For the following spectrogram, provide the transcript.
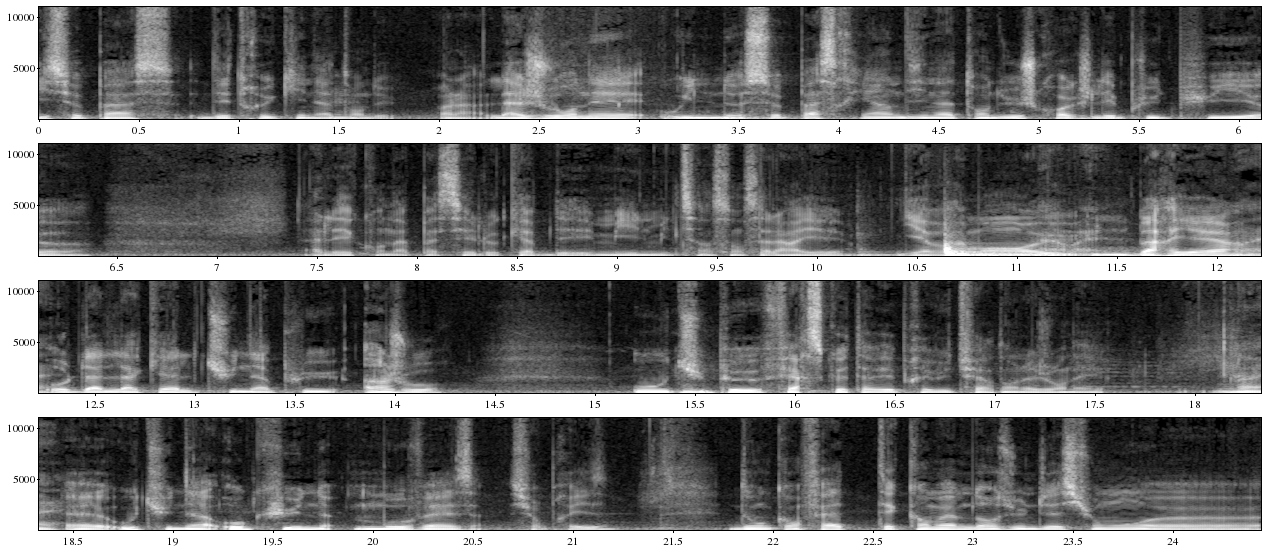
il se passe des trucs inattendus. Voilà. La journée où il ne se passe rien d'inattendu, je crois que je l'ai plus depuis. euh, Allez, qu'on a passé le cap des 1000, 1500 salariés. Il y a vraiment euh, Ah ouais. une barrière Ouais. au-delà de laquelle tu n'as plus un jour où tu Mm. peux faire ce que tu avais prévu de faire dans la journée, euh, où tu n'as aucune mauvaise surprise. Donc en fait, tu es quand même dans une gestion euh,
